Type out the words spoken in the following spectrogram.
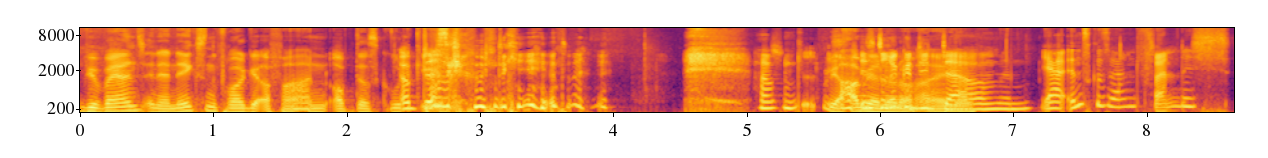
wir werden es in der nächsten Folge erfahren, ob das gut ob geht. das gut geht. Hoffentlich. Wir haben ich ja drücke die eine. Daumen. Ja, insgesamt fand ich,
